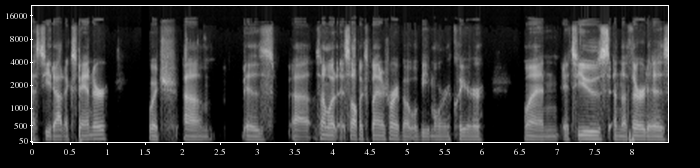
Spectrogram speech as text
st.expander, which um, is uh, somewhat self-explanatory, but will be more clear when it's used. And the third is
